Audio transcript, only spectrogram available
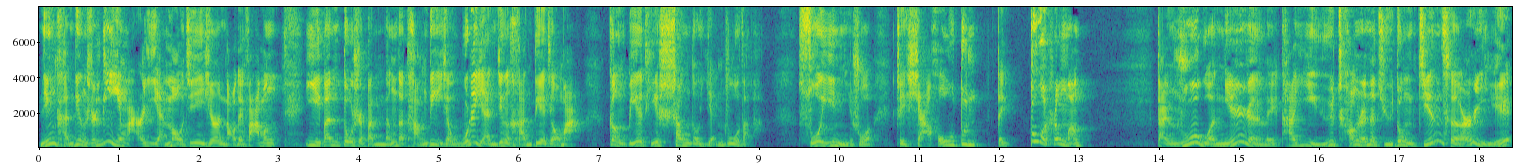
您肯定是立马眼冒金星，脑袋发懵，一般都是本能的躺地下捂着眼睛喊爹叫妈，更别提伤到眼珠子了。所以你说这夏侯惇得多生猛？但如果您认为他异于常人的举动仅此而已，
